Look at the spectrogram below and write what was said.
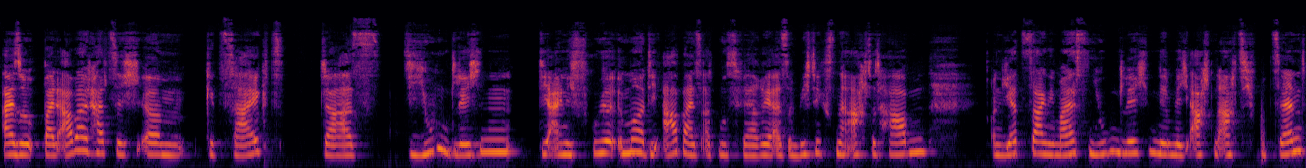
Also bei der Arbeit hat sich ähm, gezeigt, dass die Jugendlichen, die eigentlich früher immer die Arbeitsatmosphäre als am wichtigsten erachtet haben, und jetzt sagen die meisten Jugendlichen, nämlich 88 Prozent,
